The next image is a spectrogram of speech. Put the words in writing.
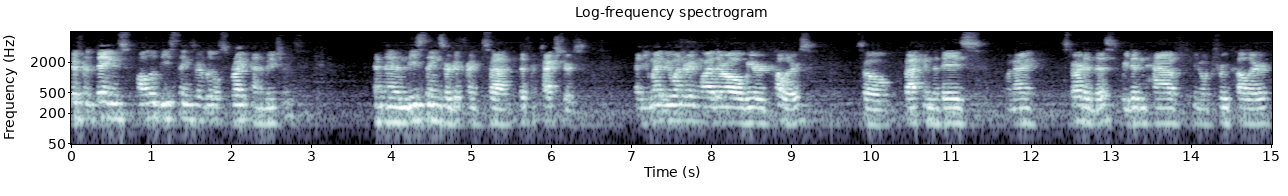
different things. All of these things are little sprite animations. And then these things are different, uh, different textures. And you might be wondering why they're all weird colors. So back in the days when I started this, we didn't have you know true color.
